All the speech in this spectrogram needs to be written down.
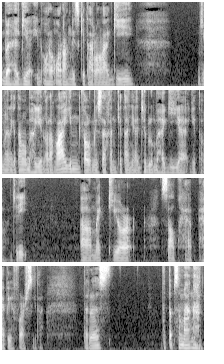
bahagiain orang-orang di sekitar lo lagi. Gimana kita mau bahagiain orang lain kalau misalkan kitanya aja belum bahagia gitu. Jadi uh, make your self happy first gitu. Terus tetap semangat.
